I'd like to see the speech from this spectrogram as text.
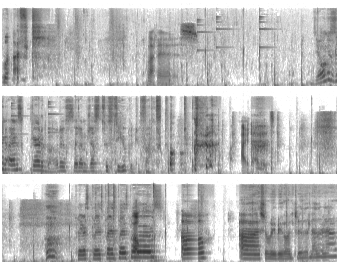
Left. Lapis. The only thing I'm scared about is that I'm just too stupid to find the fortress. I doubt it. players, players, players, players, Oh. players! Oh. Uh, should we be going to the nether now?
